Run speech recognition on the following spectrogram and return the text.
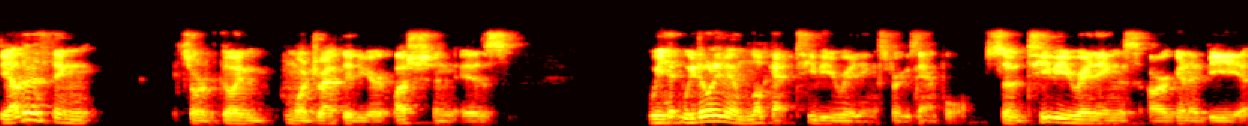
The other thing, sort of going more directly to your question, is we we don't even look at TV ratings, for example. So TV ratings are going to be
